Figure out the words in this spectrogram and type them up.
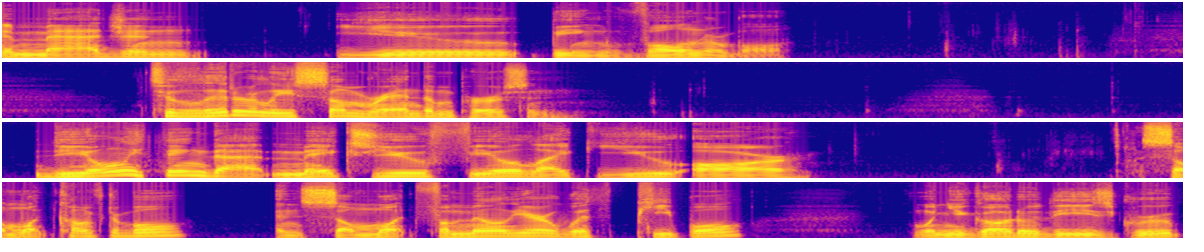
Imagine you being vulnerable to literally some random person. The only thing that makes you feel like you are somewhat comfortable and somewhat familiar with people when you go to these group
